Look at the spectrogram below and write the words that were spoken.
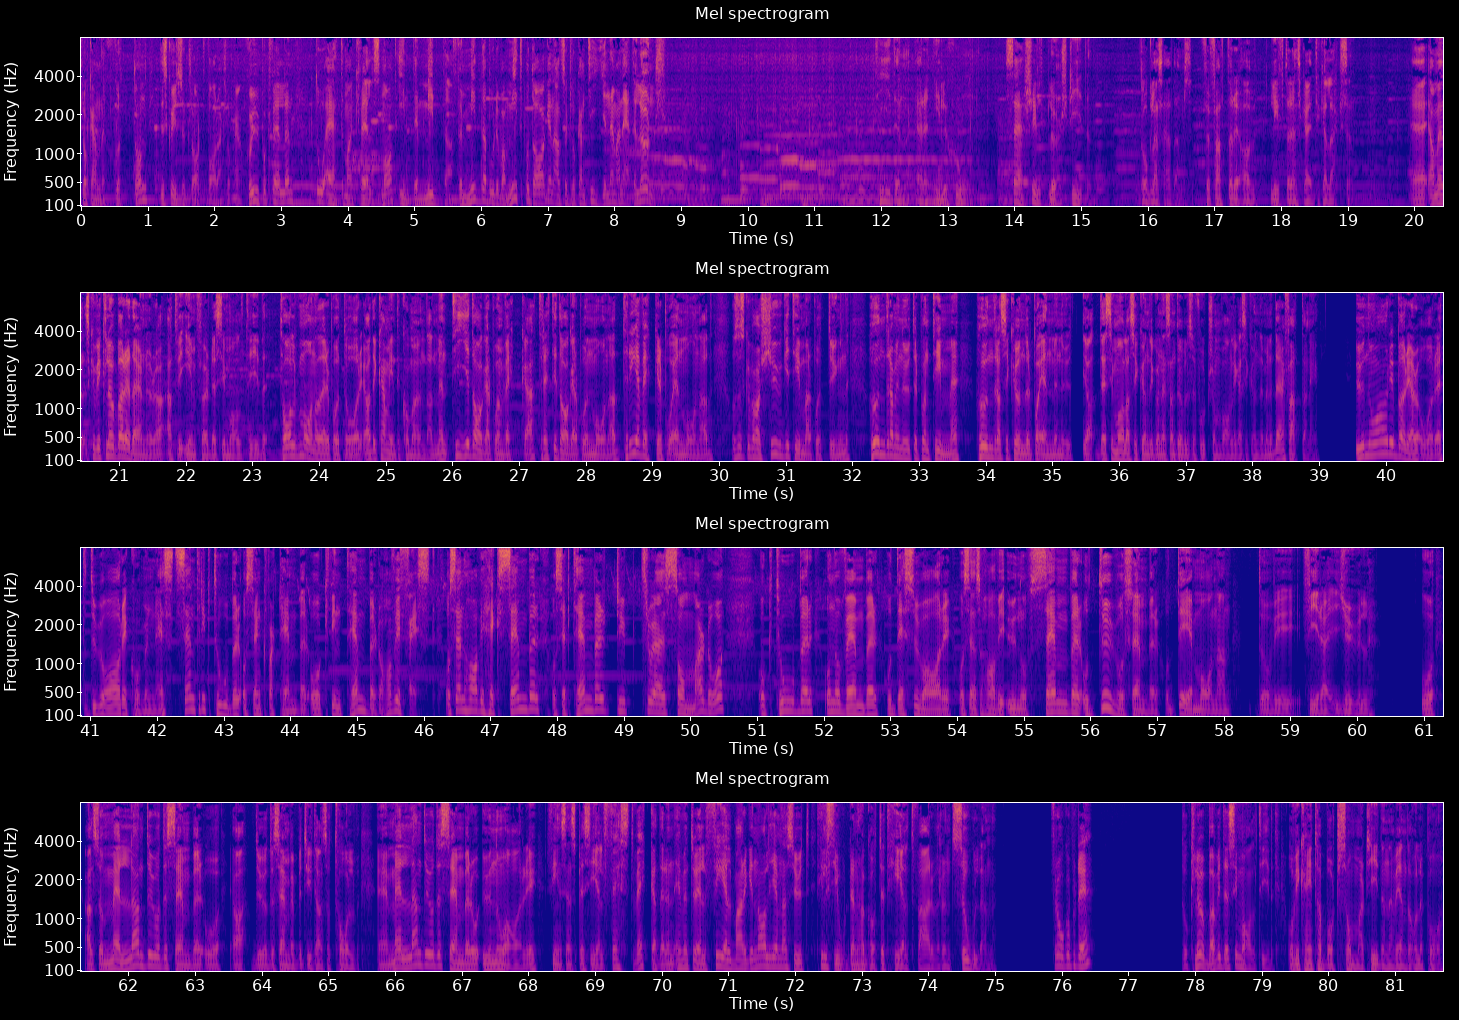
Klockan 17, det ska ju såklart vara klockan 7 på kvällen. Då äter man kvällsmat, inte middag. För middag borde vara mitt på dagen, alltså klockan 10 när man äter lunch. Tiden är en illusion. Särskilt lunchtiden. Douglas Adams, författare av Liftarens guide till galaxen. Eh, ja, men ska vi klubba det där nu då, att vi inför decimaltid? 12 månader på ett år, ja det kan vi inte komma undan. Men 10 dagar på en vecka, 30 dagar på en månad, 3 veckor på en månad. Och så ska vi ha 20 timmar på ett dygn, 100 minuter på en timme, 100 sekunder på en minut. Ja, decimala sekunder går nästan dubbelt så fort som vanliga sekunder, men det där fattar ni. Unuari börjar året, duari kommer näst, sen triptober och sen kvartember och kvintember, då har vi fest. Och sen har vi hexember och september, typ tror jag är sommar då. Oktober och november och desuari och sen så har vi unosember och duosember och det är månaden då vi firar jul. Och alltså mellan du och, december och... ja, du och december betyder alltså 12. Eh, mellan du och unoari finns en speciell festvecka där en eventuell felmarginal jämnas ut tills jorden har gått ett helt varv runt solen. Frågor på det? Då klubbar vi decimaltid och vi kan ju ta bort sommartiden när vi ändå håller på.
